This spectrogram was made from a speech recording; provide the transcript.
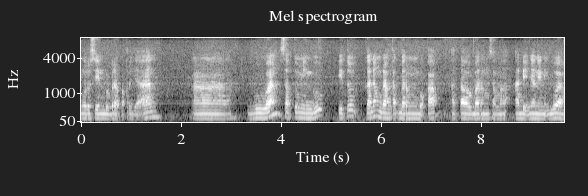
ngurusin beberapa kerjaan Eh, gua Sabtu Minggu itu kadang berangkat bareng bokap atau bareng sama adiknya nenek gua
